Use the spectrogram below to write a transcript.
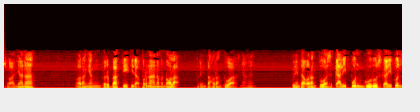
Soalnya nah orang yang berbakti tidak pernah menolak perintah orang tua. Jangan. Perintah orang tua sekalipun guru sekalipun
